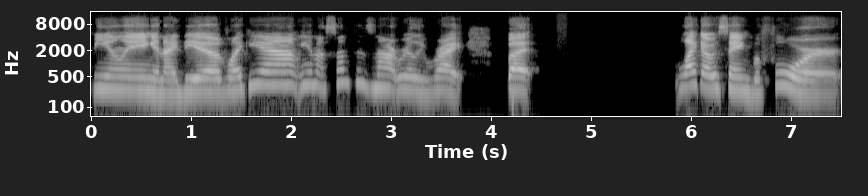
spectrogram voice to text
feeling and idea of like yeah you know something's not really right but like i was saying before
